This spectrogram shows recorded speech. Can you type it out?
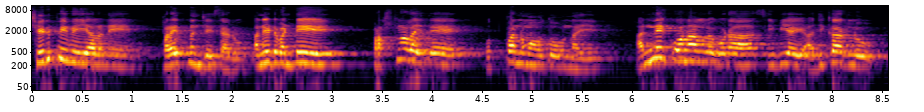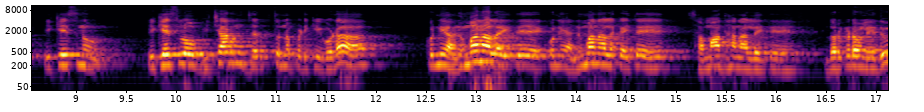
చెరిపివేయాలనే ప్రయత్నం చేశారు? అనేటువంటి ప్రశ్నలు అయితే ఉత్పన్నమవుతూ ఉన్నాయి. అన్ని కోణాల్లో కూడా సిబిఐ అధికారులు ఈ కేసును ఈ కేసులో విచారణ జరుపుతున్నప్పటికీ కూడా కొన్ని అనుమానాలు అయితే కొన్ని అనుమానాలకైతే సమాధానాలు అయితే దొరకడం లేదు.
